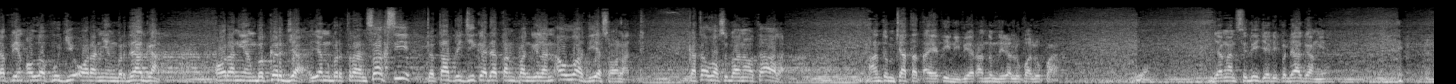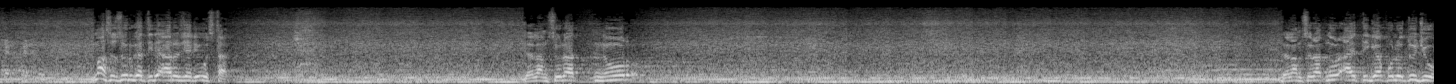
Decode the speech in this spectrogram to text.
tapi yang Allah puji orang yang berdagang orang yang bekerja, yang bertransaksi tetapi jika datang panggilan Allah dia sholat kata Allah subhanahu wa ta'ala antum catat ayat ini biar antum tidak lupa-lupa ya. Jangan sedih jadi pedagang ya. Masuk surga tidak harus jadi ustaz. Dalam surat Nur dalam surat Nur ayat 37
